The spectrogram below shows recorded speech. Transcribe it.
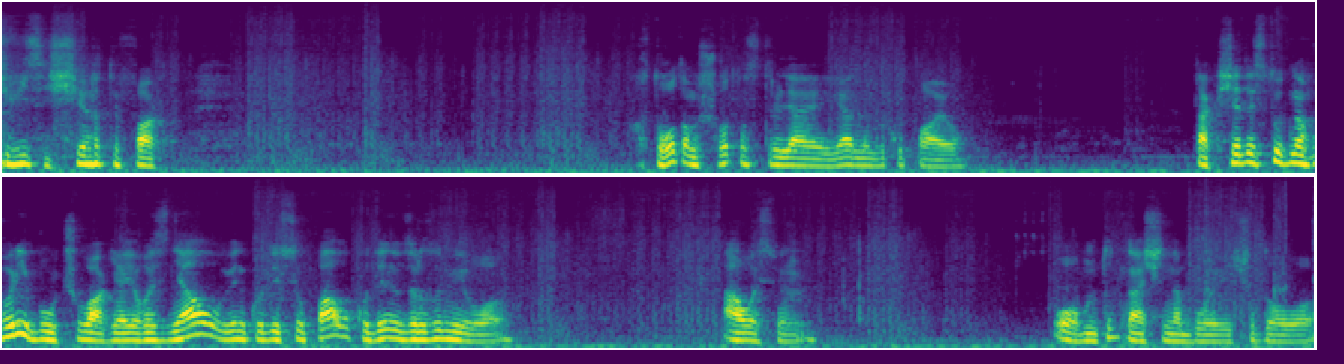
Дивіться, ще артефакт. Хто там, що там стріляє, я не викупаю. Так, ще десь тут на горі був чувак, я його зняв, він кудись упав, куди не зрозуміло. А ось він. О, тут наші набої, чудово.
